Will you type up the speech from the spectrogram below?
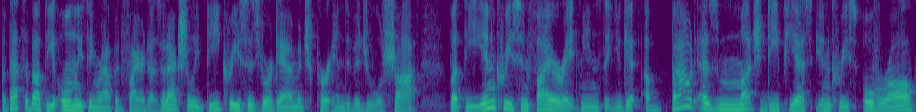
But that's about the only thing rapid fire does. It actually decreases your damage per individual shot, but the increase in fire rate means that you get about as much DPS increase overall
